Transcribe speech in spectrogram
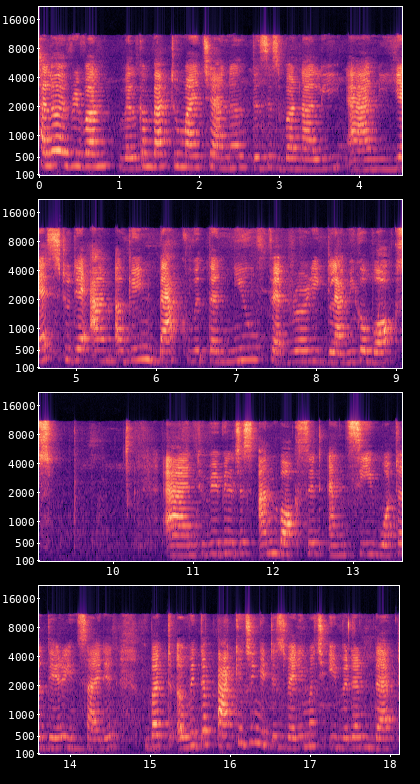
Hello everyone, welcome back to my channel. This is Barnali and yes, today I'm again back with the new February Glamego box and we will just unbox it and see what are there inside it. But uh, with the packaging it is very much evident that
